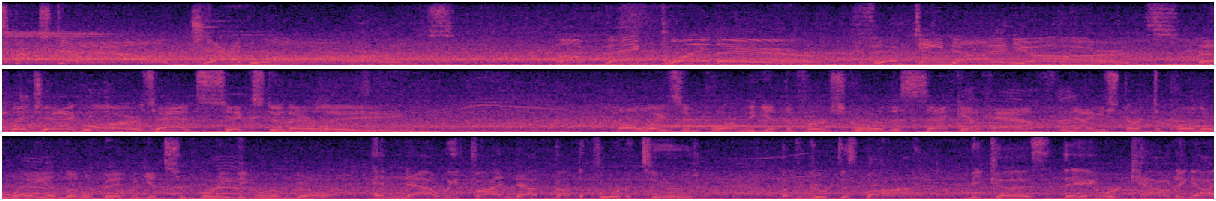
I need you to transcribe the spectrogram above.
touchdown, Jaguars. A big play there, 59 yards. And the Jaguars add six to their lead. Always important to get the first score of the second half. Now you start to pull away a little bit and get some breathing room going. And now we find out about the fortitude of the group that's behind because they were counting on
